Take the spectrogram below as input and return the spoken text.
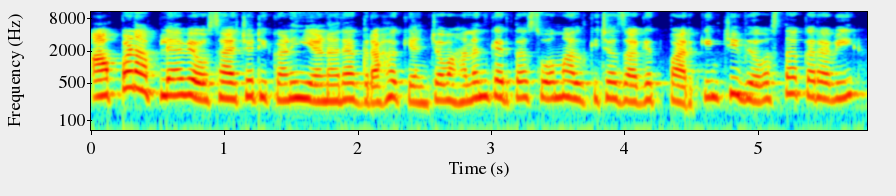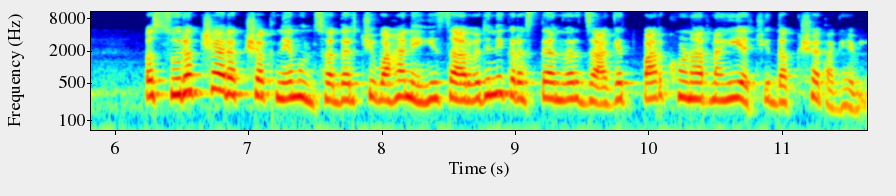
आपण आपल्या व्यवसायाच्या ठिकाणी येणाऱ्या ग्राहक यांच्या वाहनांकरिता स्वमालकीच्या जागेत पार्किंगची व्यवस्था करावी व सुरक्षा रक्षक नेमून सदरची वाहने ही सार्वजनिक रस्त्यांवर जागेत पार्क होणार नाही याची दक्षता घ्यावी.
